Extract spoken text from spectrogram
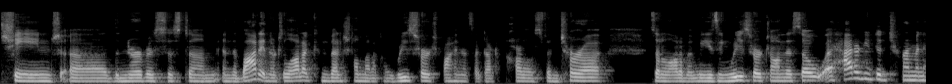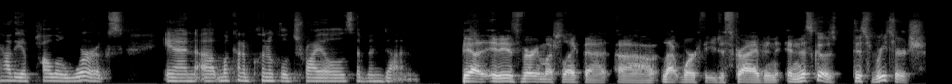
change uh, the nervous system and the body. And there's a lot of conventional medical research behind this, like Dr. Carlos Ventura has done a lot of amazing research on this. So, uh, how did you determine how the Apollo works, and uh, what kind of clinical trials have been done? Yeah, it is very much like that uh, that work that you described, and and this goes this research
